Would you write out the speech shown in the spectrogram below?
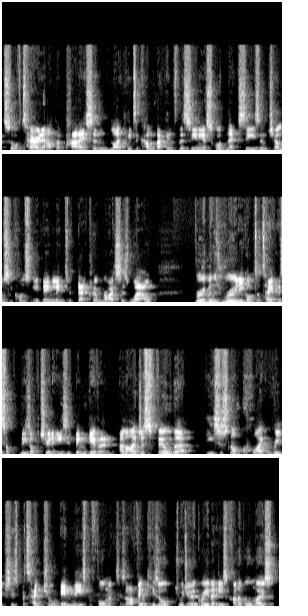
sort of tearing it up at Palace and likely to come back into the senior squad next season. Chelsea constantly being linked with Declan Rice as well. Ruben's really got to take this these opportunities he's been given, and I just feel that he's just not quite reached his potential in these performances. And I think he's all. Would you agree that he's kind of almost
